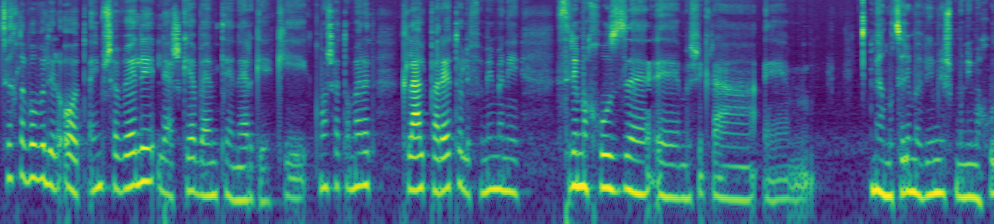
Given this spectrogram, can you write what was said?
צריך לבוא ולראות האם שווה לי להשקיע בהם את האנרגיה. כי כמו שאת אומרת, כלל פרטו, לפעמים אני 20 אחוז, אה, אה, מה שנקרא, אה, מהמוצרים מביאים ל-80%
